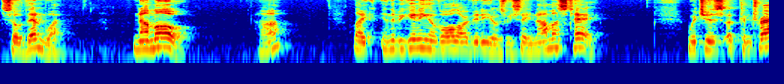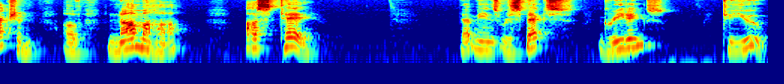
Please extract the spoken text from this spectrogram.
So then what? Namo. Huh? Like in the beginning of all our videos, we say namaste, which is a contraction of namaha aste. That means respects, greetings to you.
